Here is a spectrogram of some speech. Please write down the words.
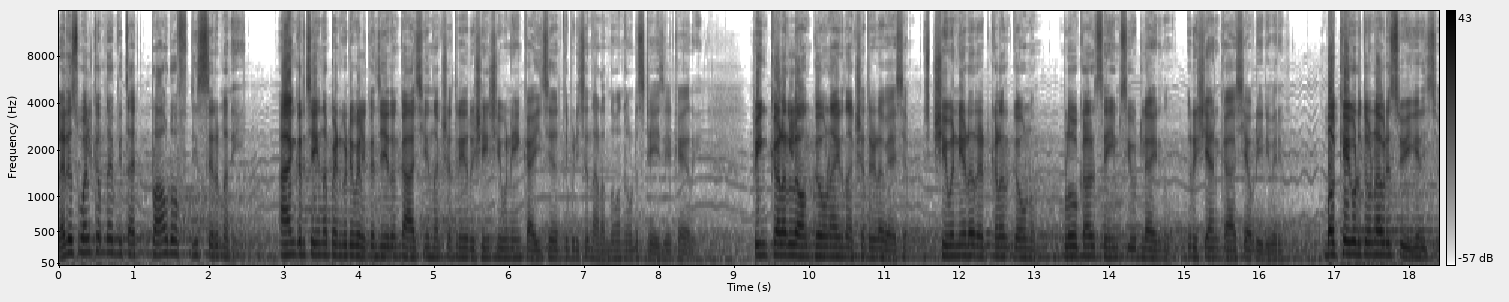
let's welcome the with at proud of this ceremony anchor ചെയ്യുന്ന പെൺകുട്ടി വെൽക്കം ചെയ്തും കാശിയും നക്ഷത്രയും ഋഷിയും ശിവനെയും കൈ ചേർത്ത് പിടിച്ച് നടന്നു വന്നുകൊണ്ട് സ്റ്റേജിൽ കയറി. പിങ്ക് കളർ ലോങ് ഗൗൺ ആയിരുന്നു നക്ഷത്രയുടെ വേഷം. ശിവനിയുടെ റെഡ് കളർ ഗൗണും ബ്ലൂ കളർ സെയിം സ്യൂട്ടിലായിരുന്നു ഋഷി ആൻഡ് കാശി അവർ ഇരുവരും. ബക്കെ കൊടുത്തുകൊണ്ട് അവരെ സ്വീകരിച്ചു.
